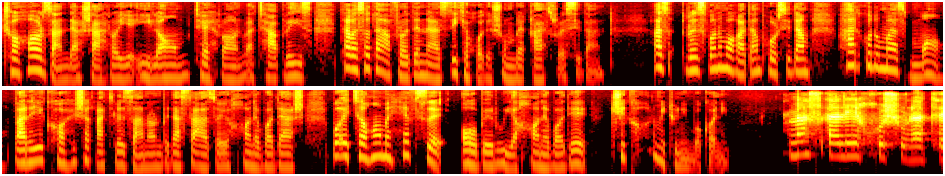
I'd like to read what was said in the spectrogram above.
چهار زن در شهرهای ایلام، تهران و تبریز توسط افراد نزدیک خودشون به قتل رسیدن. از رزوان مقدم پرسیدم هر کدوم از ما برای کاهش قتل زنان به دست اعضای خانوادهش با اتهام حفظ آبروی خانواده چی کار می‌تونیم بکنیم؟ مسئله خشونت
